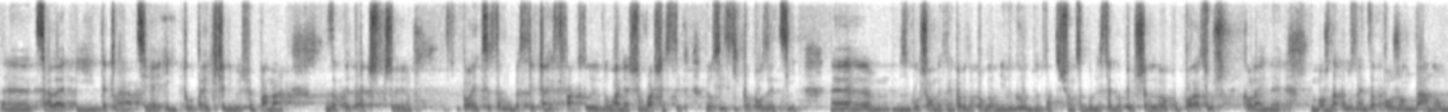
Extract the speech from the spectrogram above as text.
e, cele i deklaracje. I tutaj chcielibyśmy Pana zapytać, czy projekt systemu bezpieczeństwa, który wyłania się właśnie z tych rosyjskich propozycji e, zgłoszonych najprawdopodobniej w grudniu 2021 roku, po raz już kolejny, można uznać za pożądaną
